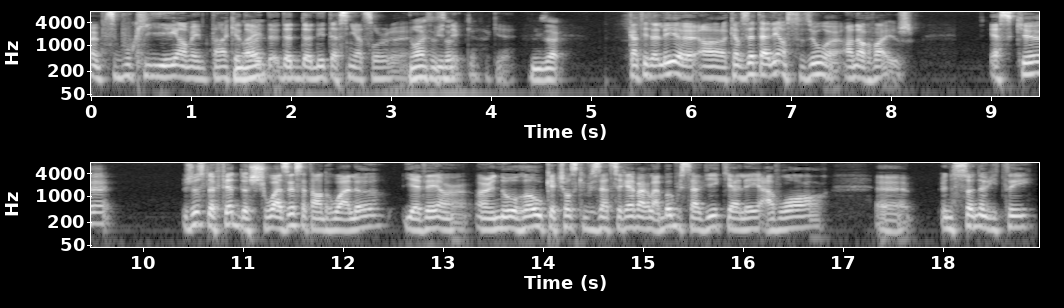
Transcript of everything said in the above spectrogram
un petit bouclier en même temps que Ouais. d'être- de, te donner ta signature euh, Ouais, ça. unique. que- Exact. quand t'es allé, euh, en- quand vous êtes allé en studio en Norvège, est-ce que juste le fait de choisir cet endroit-là, il y avait un, un aura ou quelque chose qui vous attirait vers là-bas, vous saviez qu'il allait avoir une sonorité,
